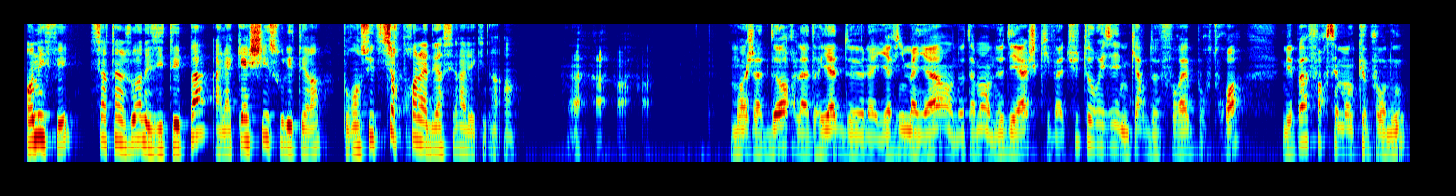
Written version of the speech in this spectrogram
En effet, certains joueurs n'hésitaient pas à la cacher sous les terrains pour ensuite surprendre l'adversaire avec une 1-1. Moi j'adore la dryade de la Yavimaya, notamment en EDH, qui va tutoriser une carte de forêt pour 3, mais pas forcément que pour nous.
